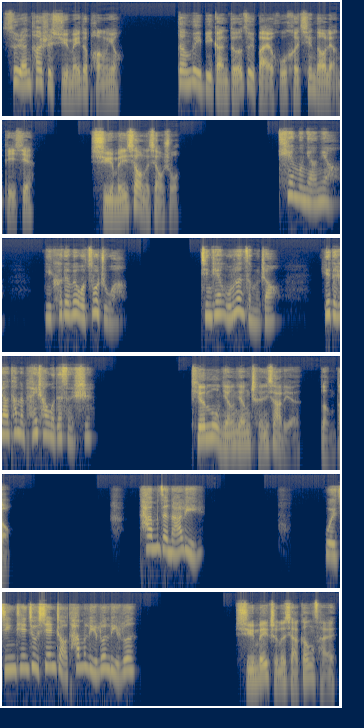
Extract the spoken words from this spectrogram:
虽然她是许梅的朋友，但未必敢得罪百狐和千岛两地仙。许梅笑了笑说：“天母娘娘，你可得为我做主啊！今天无论怎么着，也得让他们赔偿我的损失。”天目娘娘沉下脸，冷道：“他们在哪里？我今天就先找他们理论理论。”许梅指了下刚才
